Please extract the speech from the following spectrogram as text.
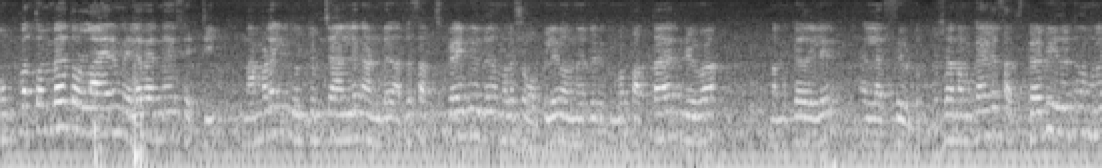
മുപ്പത്തൊമ്പത് തൊള്ളായിരം വില വരുന്ന സെറ്റ് നമ്മളെ യൂട്യൂബ് ചാനൽ കണ്ട് അത് സബ്സ്ക്രൈബ് ചെയ്ത് നമ്മുടെ ഷോപ്പിൽ വന്നിട്ട് എടുക്കുമ്പോൾ പത്തായിരം രൂപ നമുക്കതിൽ ലെസ് കിട്ടും. പക്ഷേ നമുക്കതിൽ സബ്സ്ക്രൈബ് ചെയ്തിട്ട് നമ്മൾ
